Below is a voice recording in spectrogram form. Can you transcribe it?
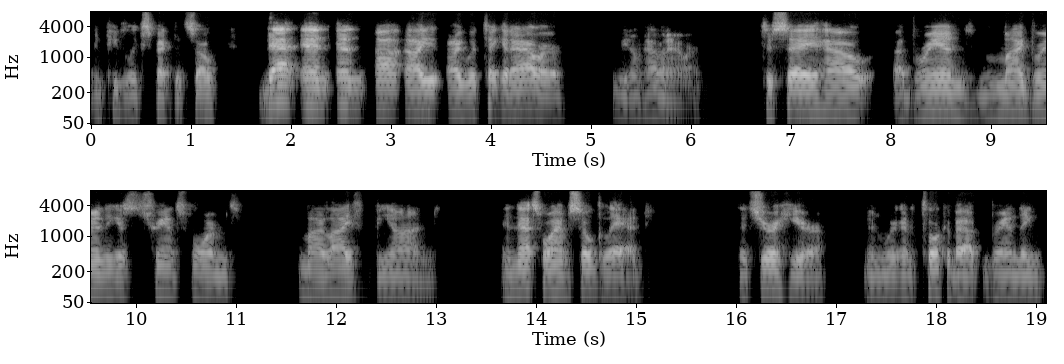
and people expect it. So that and and uh, I I would take an hour. We don't have an hour to say how a brand, my branding has transformed my life beyond. And that's why I'm so glad that you're here and we're going to talk about branding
